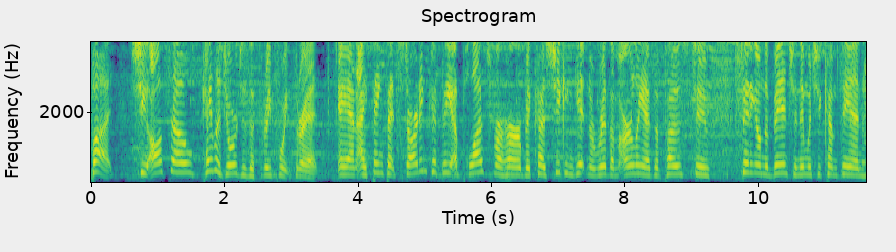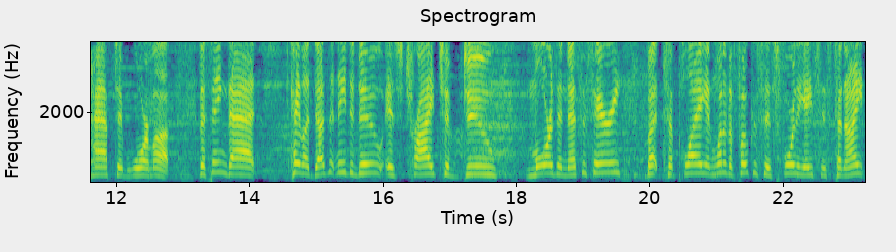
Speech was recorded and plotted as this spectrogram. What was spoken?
But she also, Cayla George is a three point threat. And I think that starting could be a plus for her because she can get in a rhythm early as opposed to sitting on the bench and then when she comes in have to warm up. The thing that Cayla doesn't need to do is try to do more than necessary, but to play. And one of the focuses for the Aces tonight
